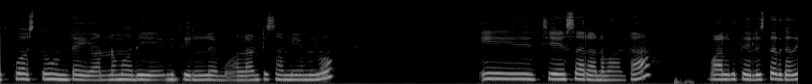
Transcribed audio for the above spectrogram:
ఎక్కువ వస్తూ ఉంటాయి. అన్నం అది ఏమి తినలేము. అలాంటి సమయంలో ఈ చేశారనమాట వాళ్ళకి తెలుస్తుంది కదా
